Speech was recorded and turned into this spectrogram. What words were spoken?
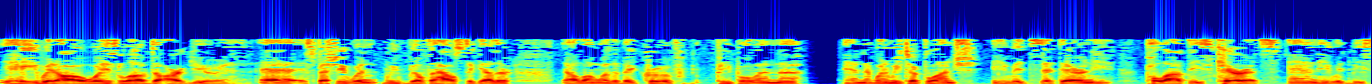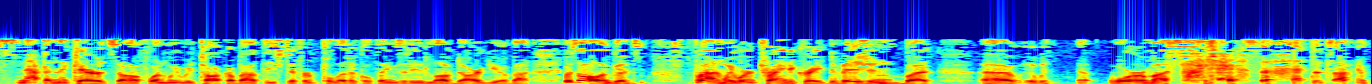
he would always love to argue, uh, especially when we built a house together, along with a big crew of people, and uh, and when we took lunch, he would sit there and he pull out these carrots and he would be snapping the carrots off when we would talk about these different political things that he'd love to argue about. It was all in good fun. We weren't trying to create division, but uh, it was uh, war must, I guess, at the time.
